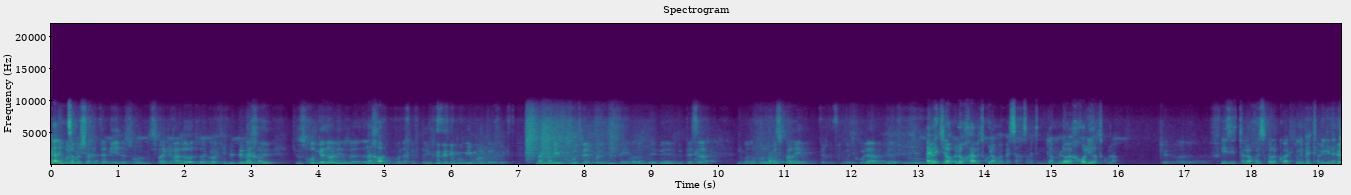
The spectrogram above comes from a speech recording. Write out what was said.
קל למצוא מישהו. תמיד עשו משימה גרלות והכל, כי באמת זו זכות גדול. נכון. בוא נחליף אותו אם הוא לא פרפקט. נכון. אם חוץ והם כולם מביאים, אבל בפסח, אם אנחנו רואים מספרים, צריכים את כולם, ואפילו... האמת היא לא חייב את כולם בפסח, זאת אומרת, גם לא יכול להיות כולם. כן, אבל... פיזית, אתה לא יכול לזכור הכהנים לבית המקדש.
